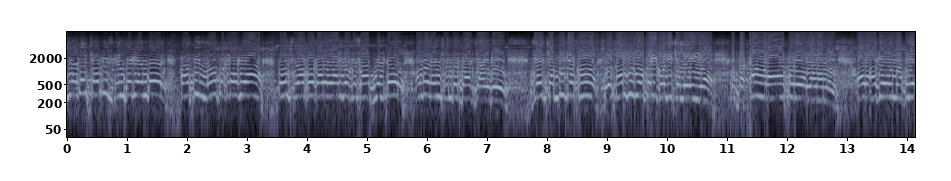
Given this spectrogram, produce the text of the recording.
کہ اگر چوبیس گھنٹے کے اندر قاتل نہ پکڑا گیا تو ہم سرافہ کاروباریوں کے ساتھ مل کر انور انشن پر بیٹھ جائیں گے یہ جب بھی دیکھو وپاریوں کے اوپر ہی گولی چل رہی ہے دھکا ہو رہا ہے پورے ہریانہ میں اور آگے ہم اپنے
